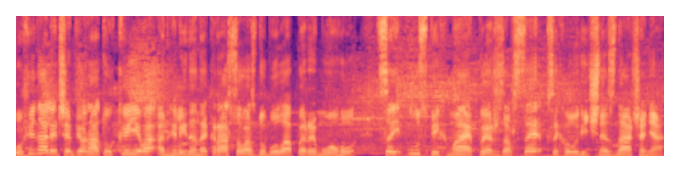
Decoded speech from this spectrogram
У фіналі чемпіонату Києва Ангеліна Некрасова здобула перемогу. Цей успіх має перш за все психологічне значення,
